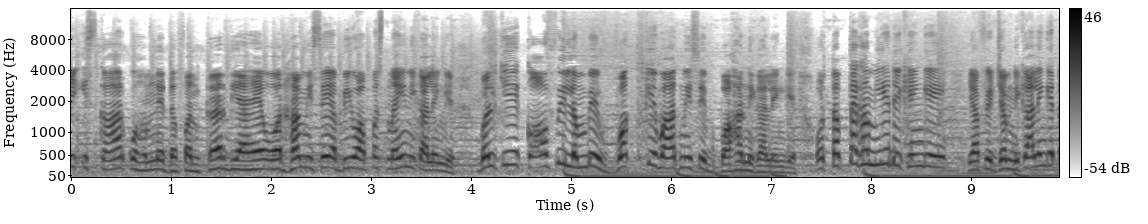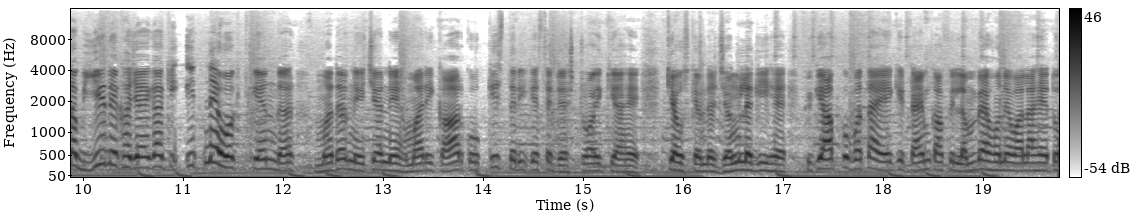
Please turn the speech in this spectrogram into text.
कि इस कार को हमने दफन कर दिया है और हम इसे अभी वापस नहीं निकालेंगे, बल्कि काफ़ी लंबे वक्त के बाद में इसे बाहर निकालेंगे। और तब तक हम ये देखेंगे, या फिर जब निकालेंगे, तब ये देखा जाएगा कि इतने वक्त के अंदर मदर नेचर ने हमारी कार को किस तरीके से डिस्ट्रॉय किया है। क्या उसके अंदर जंग लगी है? क्योंकि आपको पता है कि टाइम काफ़ी लंबा होने वाला है तो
